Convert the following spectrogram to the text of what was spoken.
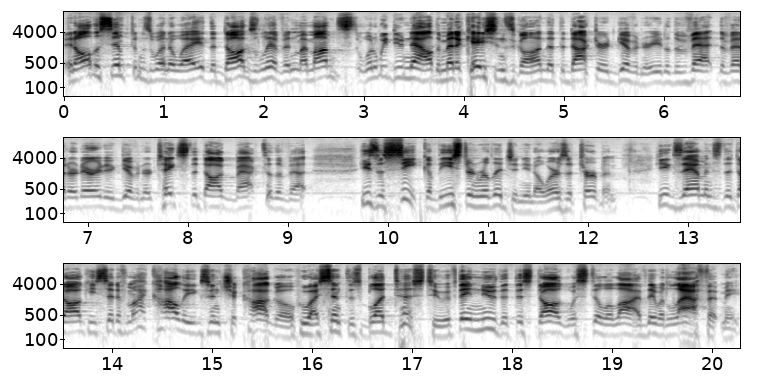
and all the symptoms went away. The dog's living. My mom's, what do we do now? The medication's gone that the doctor had given her. You know, the vet, the veterinarian had given her, takes the dog back to the vet. He's a Sikh of the Eastern religion, you know, wears a turban. He examines the dog. He said, If my colleagues in Chicago, who I sent this blood test to, if they knew that this dog was still alive, they would laugh at me.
